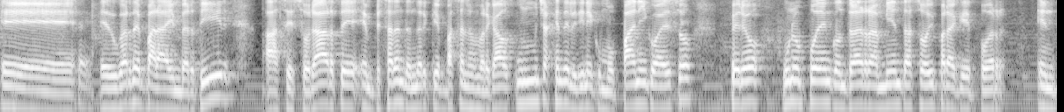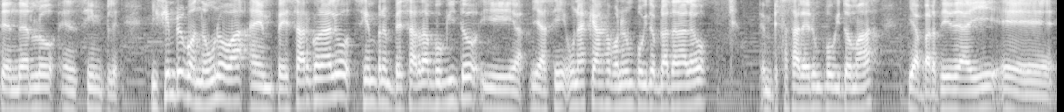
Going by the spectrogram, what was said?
eh, Sí. educarte para invertir, asesorarte, empezar a entender qué pasa en los mercados. Mucha gente le tiene como pánico a eso, pero uno puede encontrar herramientas hoy para que poder entenderlo en simple. Y siempre cuando uno va a empezar con algo, siempre empezar de a poquito y, y así, una vez que vas a poner un poquito de plata en algo, empezás a leer un poquito más y a partir de ahí eh,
